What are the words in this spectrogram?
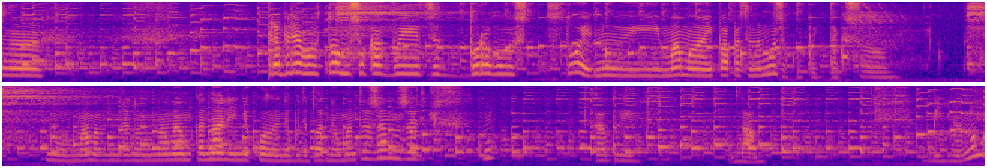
Е, Проблема в тому, що как би це дорого стоїть, ну і мама і папа це не може купити, так що. Ну, мама на моєму каналі ніколи не буде платного монтажа, на жаль. Ну, как би. Да. Обідно. Ну,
